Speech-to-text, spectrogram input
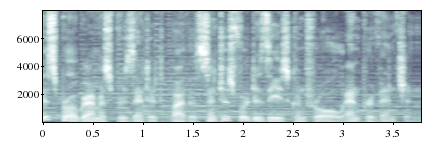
This program is presented by the Centers for Disease Control and Prevention.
